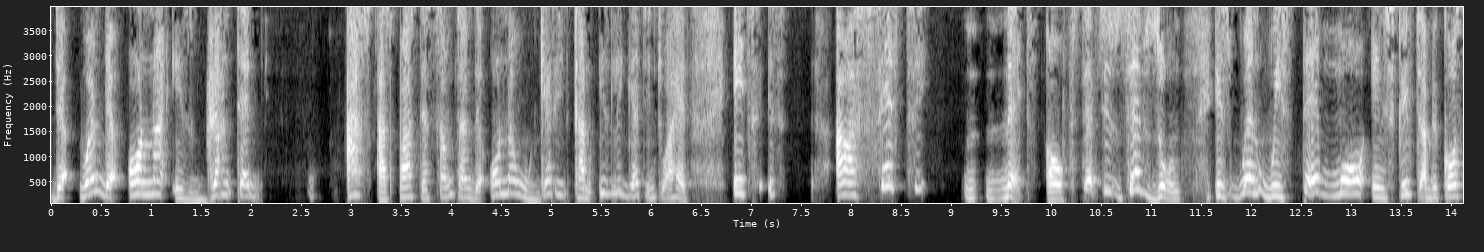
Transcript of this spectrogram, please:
the, when the honor is granted us as pastors, sometimes the honor will get it, can easily get into our head. It is our safety net of safety safe zone is when we stay more in scripture because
